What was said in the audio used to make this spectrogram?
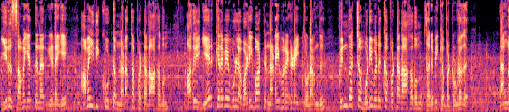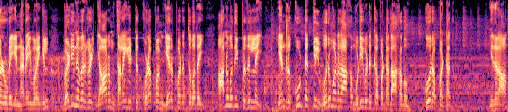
இரு சமயத்தினர் இடையே அமைதி கூட்டம் நடத்தப்பட்டதாகவும் அதில் ஏற்கனவே உள்ள வழிபாட்டு நடைமுறைகளை தொடர்ந்து பின்பற்ற முடிவெடுக்கப்பட்டதாகவும் தெரிவிக்கப்பட்டுள்ளது. தங்களுடைய நடைமுறையில் வெளிநபர்கள் யாரும் தலையிட்டு குழப்பம் ஏற்படுத்துவதை அனுமதிப்பதில்லை என்று கூட்டத்தில் ஒருமனதாக முடிவெடுக்கப்பட்டதாகவும் கூறப்பட்டது. இதனால்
